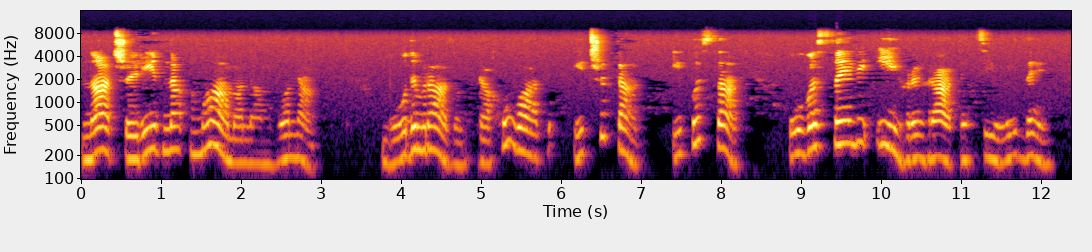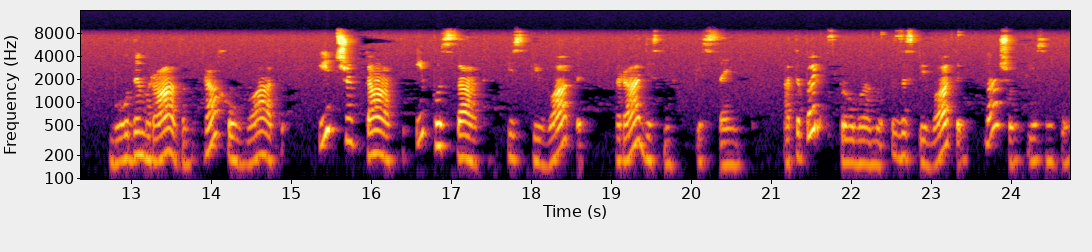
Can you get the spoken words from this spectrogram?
наче рідна мама нам вона. Будем разом рахувати і читати, і писати, у веселі ігри грати цілий день. Будем разом рахувати і читати, і писати, і співати радісних пісень. А тепер спробуємо заспівати нашу пісеньку.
